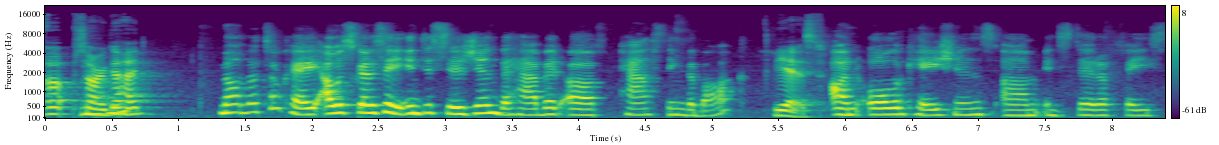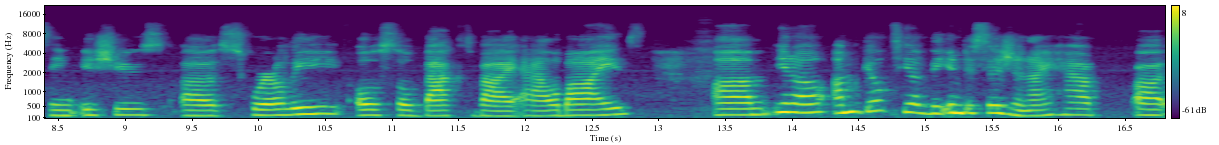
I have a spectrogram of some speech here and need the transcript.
oh, sorry, mm-hmm. go ahead. No, that's okay. I was going to say indecision, the habit of passing the buck. Yes. On all occasions, um, instead of facing issues uh, squarely, also backed by alibis. Um, you know, I'm guilty of the indecision. I have a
